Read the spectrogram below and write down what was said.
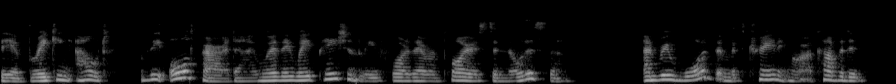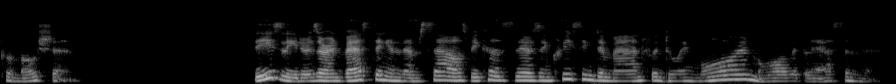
They are breaking out of the old paradigm where they wait patiently for their employers to notice them and reward them with training or a coveted promotion. These leaders are investing in themselves because there's increasing demand for doing more and more with less and less,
